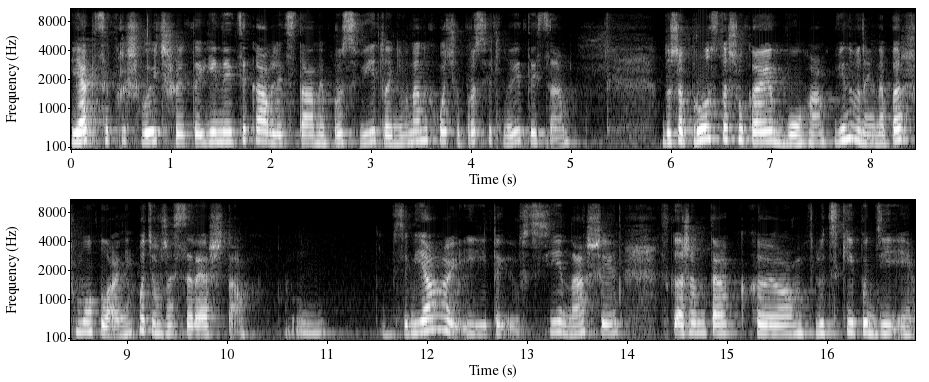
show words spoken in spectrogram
як це пришвидшити. Її не цікавлять стани просвітлені, вона не хоче просвітлитися. Душа просто шукає Бога. Він в неї на першому плані, потім вже все решта. Сім'я і всі наші, скажімо так, е, людські події.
